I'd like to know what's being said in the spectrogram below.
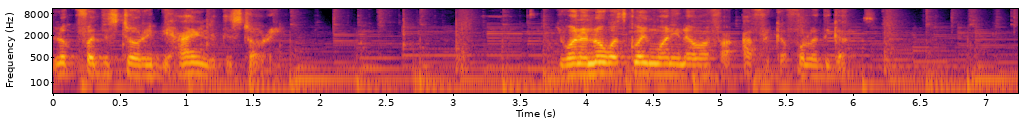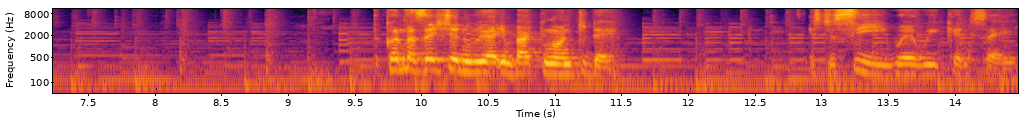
look for the story behind the story. You want to know what's going on in our Africa, follow the guns. Conversation we are embarking on today is to see where we can say,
